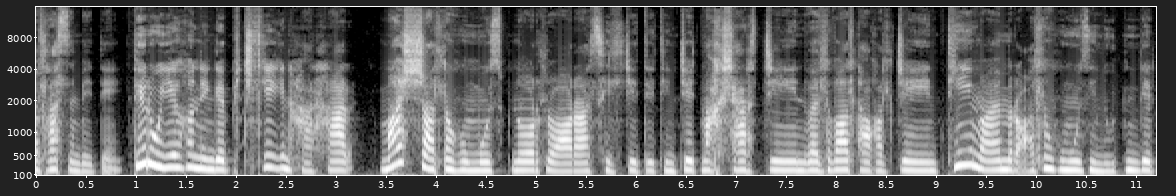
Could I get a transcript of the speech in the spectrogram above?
хулгайлсан байдیں۔ Тэр үеийнх нь ингээ бичлэгийг нь харахаар маш олон хүмүүс нуур руу ороод сэлж идэв тэнцээд мах шарж гин волейбол тоглож гин тийм амар олон хүмүүсийн нүдэн дээр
